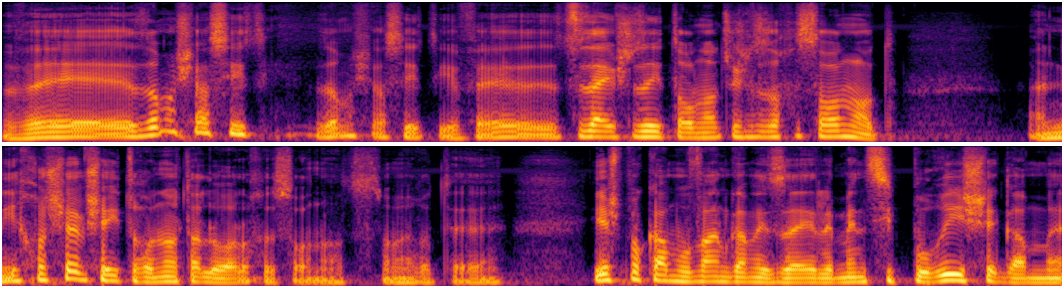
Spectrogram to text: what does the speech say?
וזה מה שעשיתי, זה מה שעשיתי, ואתה יודע, יש לזה יתרונות, יש לזה חסרונות. אני חושב שהיתרונות עלו על החסרונות, זאת אומרת, אה, יש פה כמובן גם איזה אלמנט סיפורי שגם אה,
